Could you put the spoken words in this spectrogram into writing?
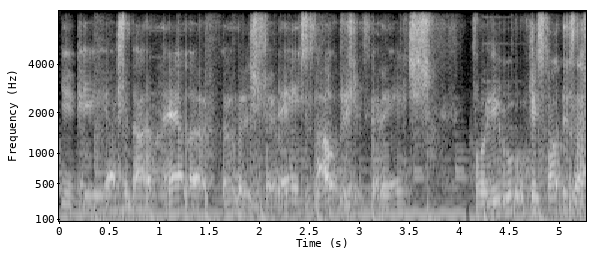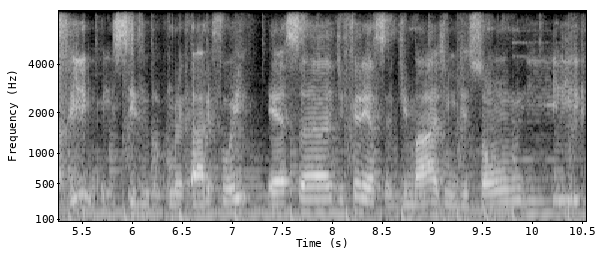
que ajudaram ela, câmeras diferentes, áudios diferentes. Foi o principal desafio em si do documentário foi essa diferença de imagem, de som e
